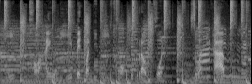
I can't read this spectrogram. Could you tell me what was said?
นี้ขอให้วันนี้เป็นวันดีๆ ของพวกเราทุกคน สวัสดีครับ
